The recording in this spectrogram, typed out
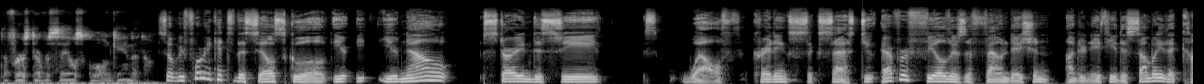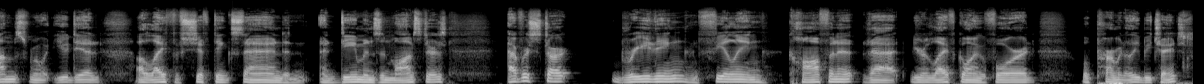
the first ever sales school in Canada. So before we get to the sales school, you're, you're now starting to see wealth, creating success, do you ever feel there's a foundation underneath you? Does somebody that comes from what you did, a life of shifting sand and, and demons and monsters, ever start breathing and feeling confident that your life going forward will permanently be changed?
